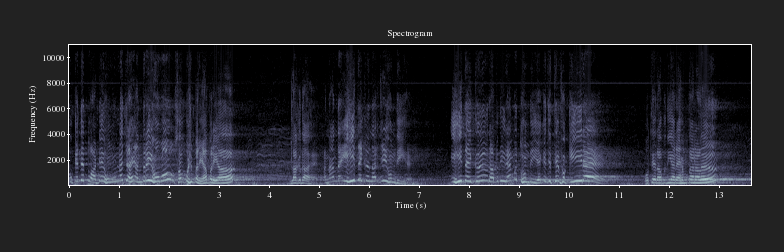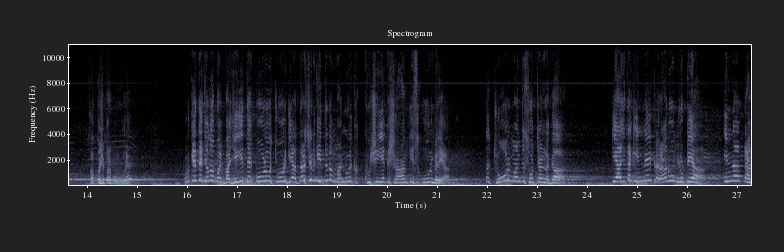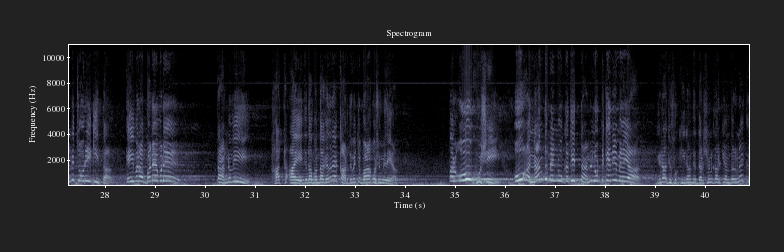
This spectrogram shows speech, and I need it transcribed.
ਉਹ ਕਹਿੰਦੇ ਤੁਹਾਡੇ ਹੁਣ ਨਾ ਚਾਹੇ ਅੰਦਰ ਹੀ ਹੋਵੋ, ਸਭ ਕੁਝ ਭਰਿਆ ਭਰਿਆ ਲੱਗਦਾ ਹੈ। ਆਨੰਦ ਇਹੀ ਤੇ ਇੱਕ એનર્ਜੀ ਹੁੰਦੀ ਹੈ। ਇਹੀ ਤੇ ਇੱਕ ਰੱਬ ਦੀ ਰਹਿਮਤ ਹੁੰਦੀ ਹੈ ਕਿ ਜਿੱਥੇ ਫਕੀਰ ਹੈ, ਉਥੇ ਰੱਬ ਦੀਆਂ ਰਹਿਮਤਾਂ ਨਾਲ ਸਭ ਕੁਝ ਭਰਪੂਰ ਹੈ। ਹੁਣ ਕਹਿੰਦੇ ਜਦੋਂ ਬ- ਦੇ ਕੋਲ ਉਹ ਚੋਰ ਗਿਆ, ਦਰਸ਼ਨ ਕੀਤੇ ਤਾਂ ਮਨ ਨੂੰ ਇੱਕ ਖੁਸ਼ੀ, ਇੱਕ ਸ਼ਾਂਤੀ, ਸਕੂਨ ਮਿਲਿਆ। ਤਾਂ ਚੋਰ ਮਨ 'ਚ ਸੋਚਣ ਲੱਗਾ ਕਿ ਅੱਜ ਤੱਕ ਇੰਨੇ ਘਰਾਂ ਨੂੰ ਲੁੱਟਿਆ, ਇੰਨਾ ਧਨ ਚੋਰੀ ਕੀਤਾ। ਕਈ ਵਾਰ ਬੜੇ ਬੜੇ ਧਨ ਵੀ ਹੱਥ ਆਏ ਜਿਹਦਾ ਬੰਦਾ ਕਹਿੰਦਾ ਨਾ, ਘਰ ਦੇ ਵਿੱਚ ਬੜਾ ਕੁਝ ਮਿਲਿਆ। ਪਰ ਉਹ ਖੁਸ਼ੀ, ਉਹ ਆਨੰਦ ਮੈਨੂੰ ਕਦੀ ਧਨ ਲੁੱਟ ਕੇ ਨਹੀਂ ਮਿਲਿਆ, ਜਿਹੜਾ ਅੱਜ ਫਕੀਰਾਂ ਦੇ ਦਰਸ਼ਨ ਕਰਕੇ ਅੰਦਰ ਨਾ ਇੱਕ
